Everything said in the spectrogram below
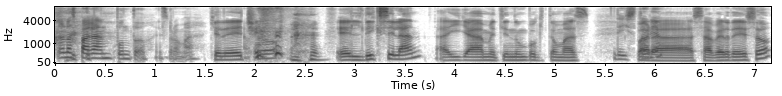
No nos pagan, punto. Es broma. Que de hecho, el Dixieland, ahí ya metiendo un poquito más De para saber de eso,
